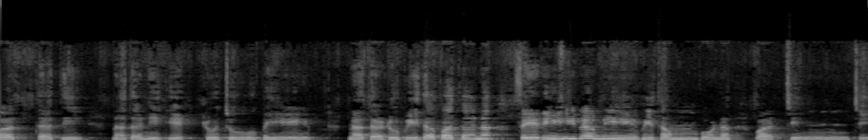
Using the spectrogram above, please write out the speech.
పద్ధతి నతనికెట్లు చూపే నతడు పిదపతన శరీరమే విధంబున వర్చించే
